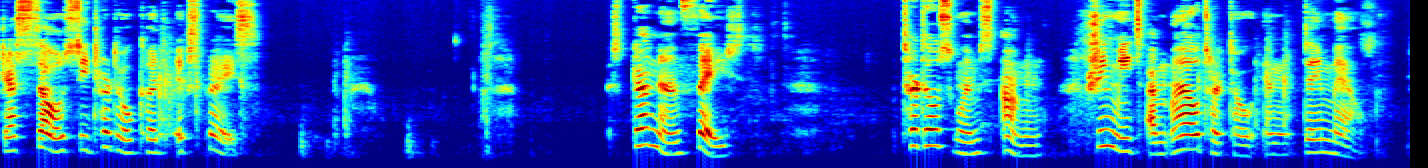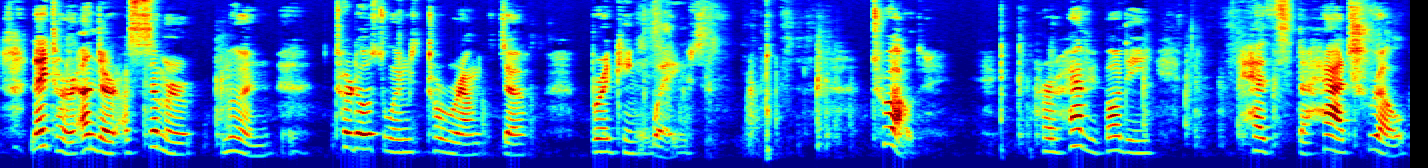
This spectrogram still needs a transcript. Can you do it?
just so sea turtle could express. Scannon face. Turtle swims on. She meets a male turtle and they male. Later, under a summer moon, Turtle swims toward the breaking waves. Trout. Her heavy body hits the head shrill.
